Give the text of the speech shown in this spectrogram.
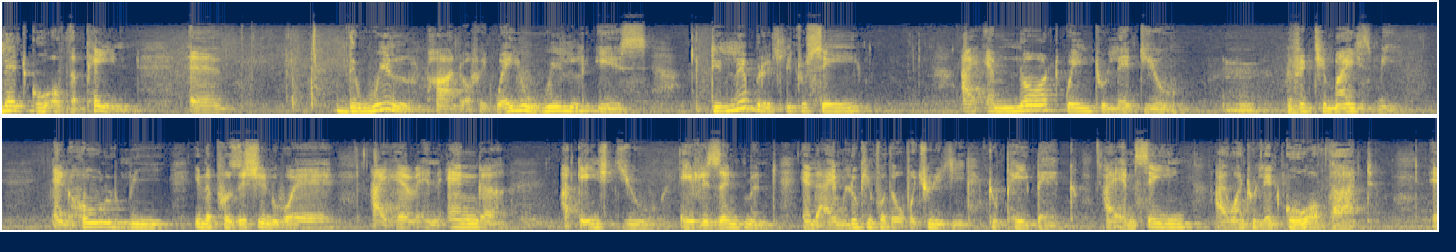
let go of the pain. Uh, the will part of it, where you will is deliberately to say, I am not going to let you victimize me and hold me in a position where I have an anger against you, a resentment, and I am looking for the opportunity to pay back. I am saying I want to let go of that, uh,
